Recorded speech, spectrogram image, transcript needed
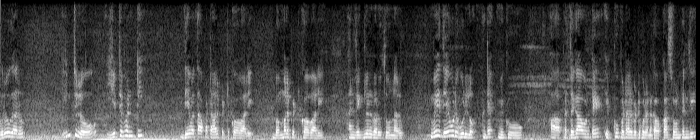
గురువుగారు ఇంటిలో ఎటువంటి దేవతా పటాలు పెట్టుకోవాలి బొమ్మలు పెట్టుకోవాలి అని రెగ్యులర్గా అడుగుతూ ఉన్నారు. మీ దేవుడి గుడిలో అంటే మీకు పెద్దగా ఉంటే ఎక్కువ పటాలు పెట్టుకోవడానికి అవకాశం ఉంటుంది.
